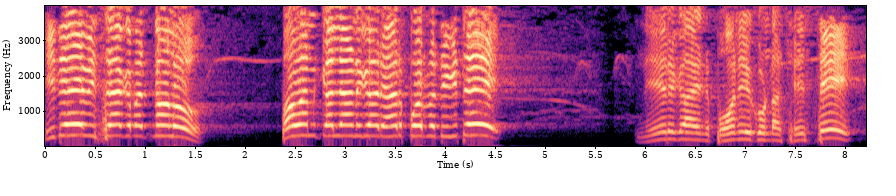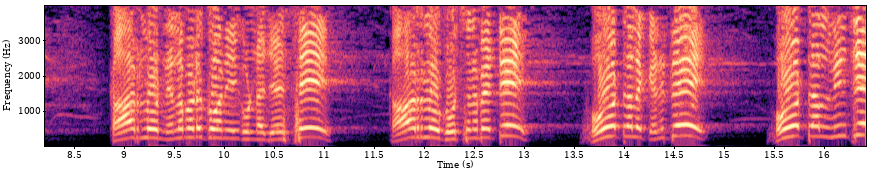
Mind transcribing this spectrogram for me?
ఇదే విశాఖపట్నంలో పవన్ కళ్యాణ్ గారు ఎయిర్పోర్ట్లో దిగితే నేరుగా ఆయన పోనీయకుండా చేస్తే కారులో నిలబడుకోనీయకుండా చేస్తే కారులో కూర్చునబెట్టి హోటల్కి వెళితే హోటల్ నుంచి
